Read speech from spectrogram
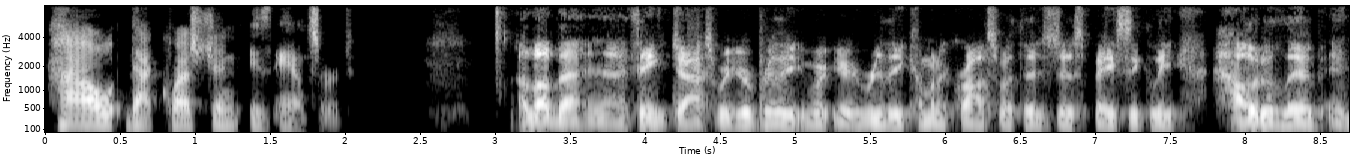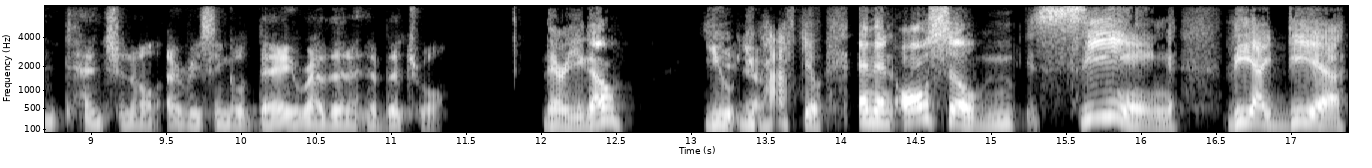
how that question is answered. I love that, and I think Josh, what you're really what you're really coming across with is just basically how to live intentional every single day rather than habitual. There you go. You yeah. you have to, and then also seeing the idea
